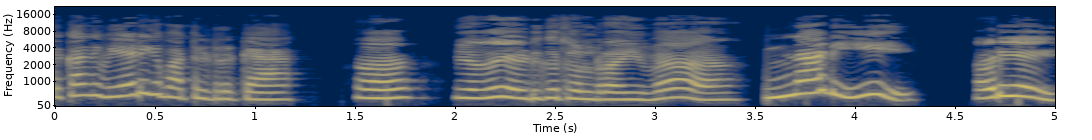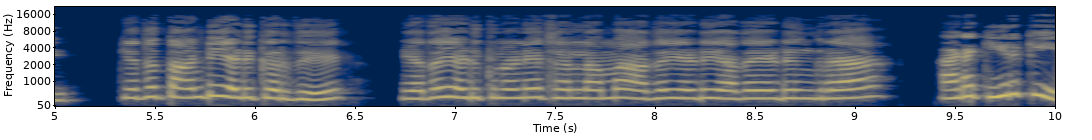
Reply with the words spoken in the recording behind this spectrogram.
உட்காந்து வேடிக்கை பார்த்துட்டு இருக்க. ஆ, எதை எடுக்க சொல்றா இவ. முன்னாடி அடியே எதை தாண்டி எடுக்கிறது? எதை எடுக்கணும்னே சொல்லாம அதை எடு அதை எடுங்கிற? அடக்கி இருக்கி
